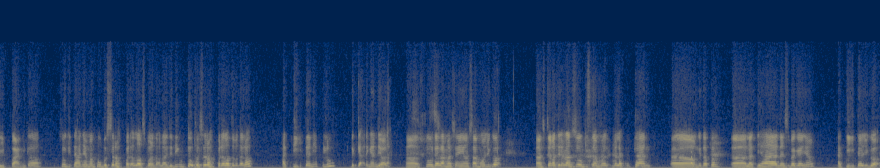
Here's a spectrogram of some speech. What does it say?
lipan ke. So kita hanya mampu berserah kepada Allah Taala. Jadi untuk berserah kepada Allah Taala, hati kita ni perlu dekat dengan dia lah. Ha, so dalam masa yang sama juga uh, secara tidak langsung kita me- melakukan uh, orang kata apa uh, latihan dan sebagainya hati kita juga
